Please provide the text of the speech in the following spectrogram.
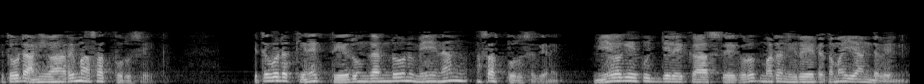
එතකොට අනිවාර්යයෙන්ම අසත්පුරුෂයෙක්. එතකොට කෙනෙක් තේරුම් ගන්න ඕන මේ නම් අසත්පුරුෂ කෙනෙක්. මේ වගේ කුජලයක ආශ්‍රය කරොත් මට නිරේට තමයි යන්න වෙන්නේ.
